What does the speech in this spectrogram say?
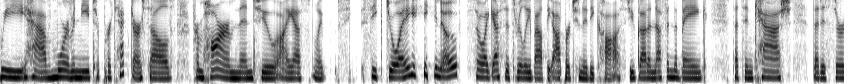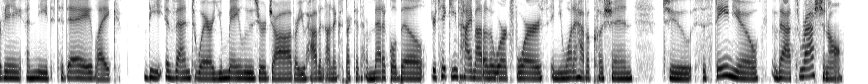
we have more of a need to protect ourselves from harm than to, I guess, like seek joy, you know? So I guess it's really about the opportunity cost. You've got enough in the bank that's in cash that is serving a need today, like the event where you may lose your job or you have an unexpected medical bill. You're taking time out of the workforce and you want to have a cushion to sustain you. That's rational.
